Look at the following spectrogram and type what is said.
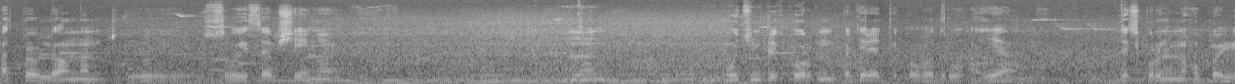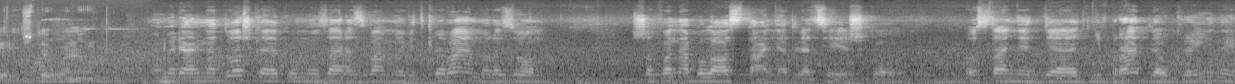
отправлял нам э, свои сообщения. Ну, очень прискорбно потерять такого друга. Я до сих пор не могу поверить, что его нет. Меморіальна дошка, яку ми зараз з вами відкриваємо разом, щоб вона була остання для цієї школи. Остання для Дніпра, для України.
